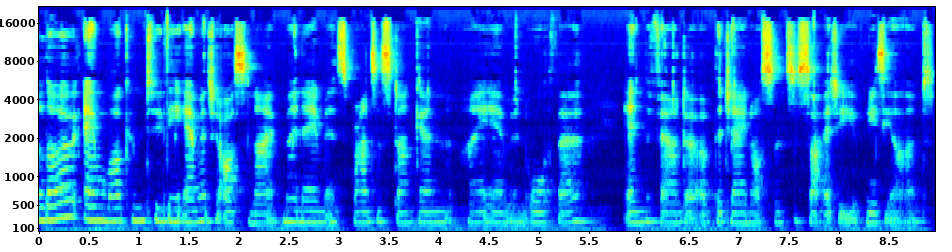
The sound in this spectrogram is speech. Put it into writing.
Hello and welcome to the Amateur Austenite. My name is Frances Duncan. I am an author and the founder of the Jane Austen Society of New Zealand.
